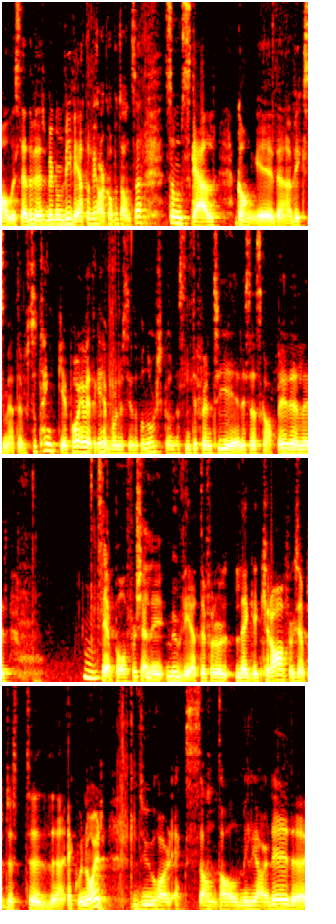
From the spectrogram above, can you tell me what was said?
alle steder. Vi vet at vi har kompetanse som skal ganger uh, virksomheter. Så tenker på, jeg vet ikke helt hvordan du sier det på norsk, å nesten differensiere selskaper eller. Se på forskjellige muligheter for å legge krav, f.eks. Til, Equinor. Du har x antall milliarder eh,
